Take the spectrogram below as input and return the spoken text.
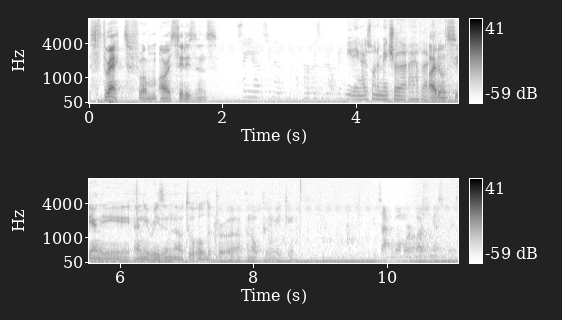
threat from our citizens. So you don't see the purpose of an open meeting? I just want to make sure that I have that I correct. don't see any, any reason now to hold a pro, uh, an open meeting. Time for one more question, yes, please.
